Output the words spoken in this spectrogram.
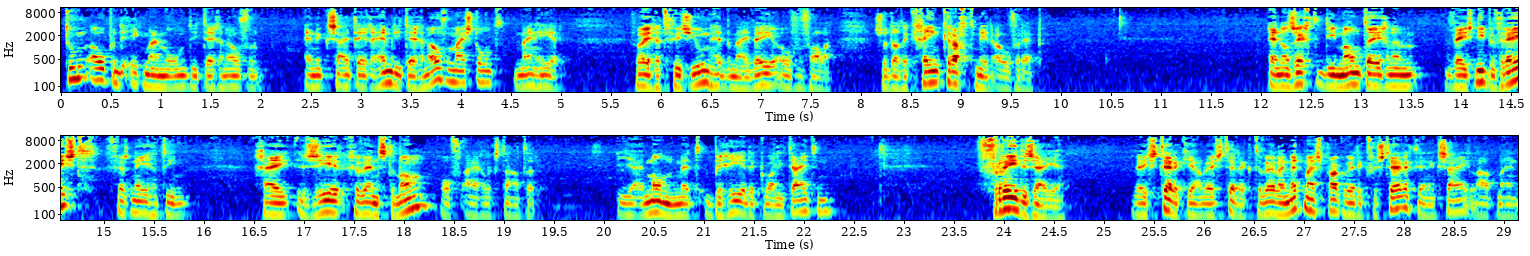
Toen opende ik mijn mond, die tegenover En ik zei tegen hem die tegenover mij stond: Mijn Heer, vanwege het visioen hebben mij weeën overvallen, zodat ik geen kracht meer over heb. En dan zegt die man tegen hem: Wees niet bevreesd, vers 19. Gij zeer gewenste man, of eigenlijk staat er: Jij man met begeerde kwaliteiten. Vrede, zei je. Wees sterk, ja, wees sterk. Terwijl hij met mij sprak, werd ik versterkt en ik zei: Laat mijn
